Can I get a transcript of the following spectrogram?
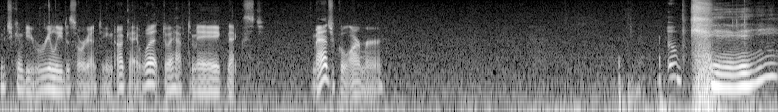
Which can be really disorienting. Okay, what do I have to make next? Magical armor. Okay.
